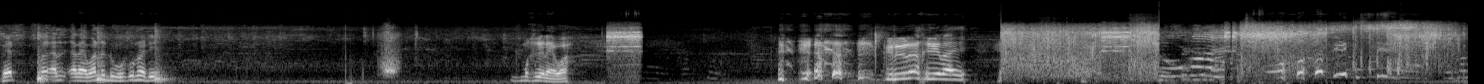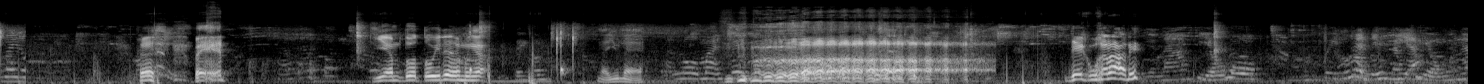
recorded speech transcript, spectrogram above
เพชรมันอะไรอะไรวะน่าดูให้กูหน่อยดิ มันคืออะไรวะ คือรู้แล้วคืออะไรดูก่อนนะก็ไม่รู้เฮ้ยเป็ดเกียมตัวตุยได้เลยมึงอะเป็นคนไหนอยู่ไหน โลไม่เส้นเย้กูข้างล่างดิเดี๋ยวน้ำเขียวหกรู้เห็นนิ้วเบียน้ำเขียวมึงอ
